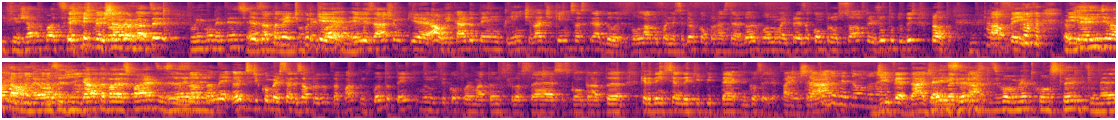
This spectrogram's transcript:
E fecharam 400 Eles fecharam por- 400. por incompetência. né? Exatamente, tem porque forma, né? eles acham que é, ah, o Ricardo tem um cliente lá de 500 rastreadores, vou lá no fornecedor, compro um rastreador, vou numa empresa, compro um software, junto tudo isso, pronto, tá Acabou. feito. É o E- dinheirinho de Natal, né? Ou seja, engata várias partes, né? Exatamente. Antes de comercializar o produto da Quaternos, quanto tempo não ficou formatando os processos, contratando, credenciando a equipe técnica, ou seja, para Deixar entrar tudo redondo, né? de verdade no 10 anos de mercado. desenvolvimento constante, né?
